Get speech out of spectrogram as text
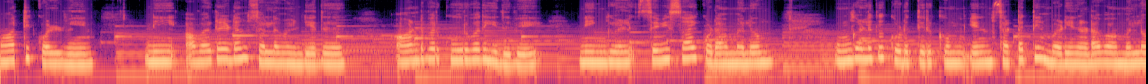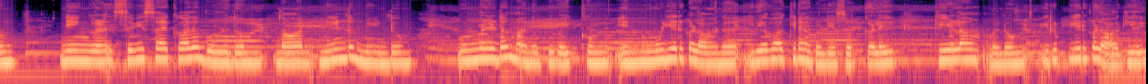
மாற்றிக்கொள்வேன். நீ அவர்களிடம் சொல்ல வேண்டியது. ஆண்டவர் கூறுவது இதுவே. நீங்கள் செவிசாய் கொடாமலும் உங்களுக்கு கொடுத்திருக்கும் என் சட்டத்தின்படி நடவாமலும் நீங்கள் செவிசாய்க்காத பொழுதும் நான் மீண்டும் மீண்டும் உங்களிடம் அனுப்பி வைக்கும் என் ஊழியர்களான இறைவாக்கினர்களுடைய சொற்களை கேளாமலும் இருப்பீர்களாகில்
